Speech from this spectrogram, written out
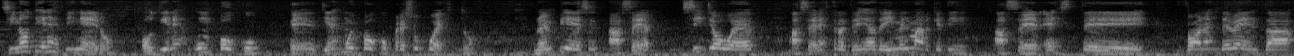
Si no tienes dinero o tienes un poco eh, tienes muy poco presupuesto, no empieces a hacer sitio web, a hacer estrategias de email marketing, a hacer este funnels de venta,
